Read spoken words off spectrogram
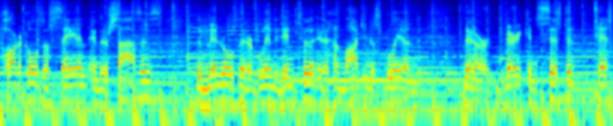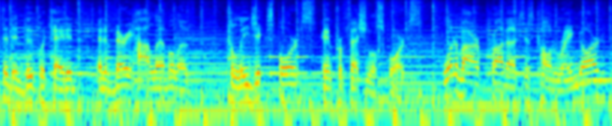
particles of sand and their sizes, the minerals that are blended into it in a homogeneous blend that are very consistent, tested and duplicated at a very high level of collegiate sports and professional sports. One of our products is called RainGuard,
